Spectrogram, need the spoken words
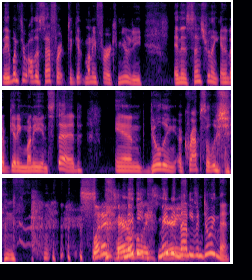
they went through all this effort to get money for a community, and then CenturyLink ended up getting money instead and building a crap solution. what a terrible maybe, experience. Maybe not even doing that.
